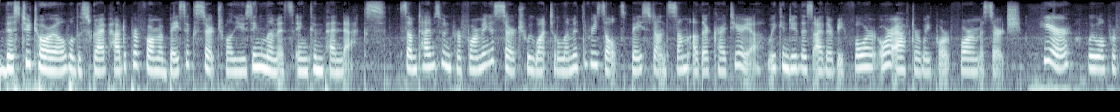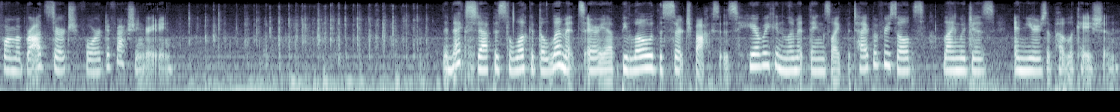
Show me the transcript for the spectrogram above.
This tutorial will describe how to perform a basic search while using limits in Compendex. Sometimes when performing a search we want to limit the results based on some other criteria. We can do this either before or after we perform a search. Here we will perform a broad search for diffraction grating. The next step is to look at the limits area below the search boxes. Here we can limit things like the type of results, languages, and years of publication.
